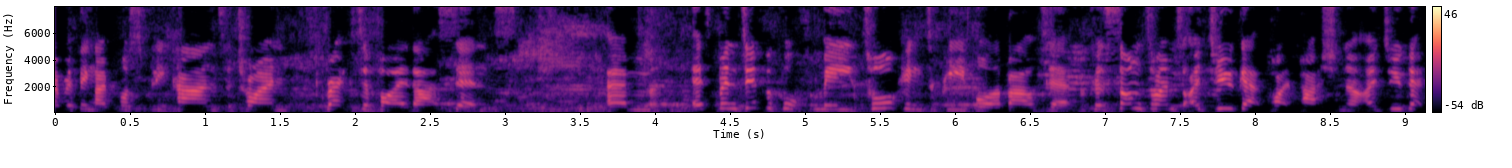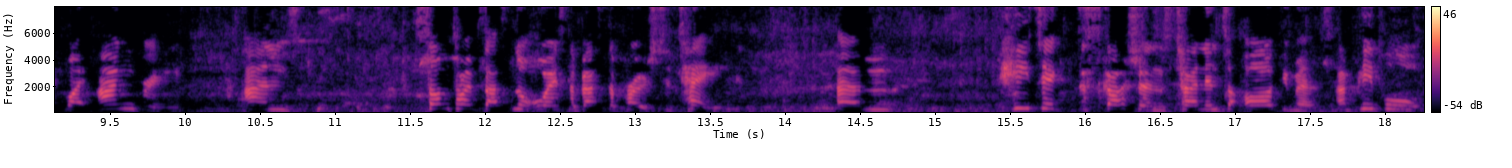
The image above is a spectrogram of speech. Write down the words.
everything I possibly can to try and rectify that since. Um, it's been difficult for me talking to people about it because sometimes I do get quite passionate, I do get quite angry, and sometimes that's not always the best approach to take. Um, heated discussions turn into arguments and people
